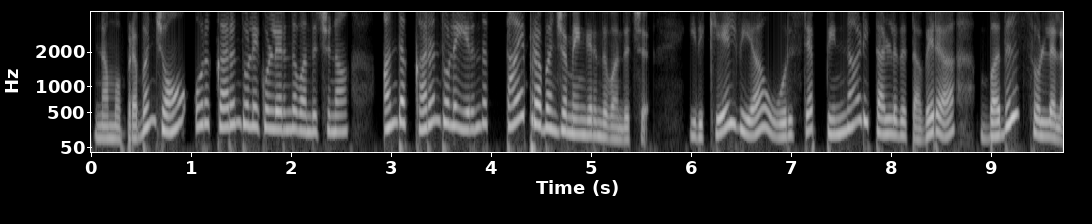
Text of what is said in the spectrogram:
நம்ம பிரபஞ்சம் ஒரு கருந்துளைக்குள்ள இருந்து வந்துச்சுன்னா அந்த கருந்துளை இருந்த தாய் பிரபஞ்சம் எங்கிருந்து வந்துச்சு? இது கேள்வியா ஒரு ஸ்டெப் பின்னாடி தள்ளுது தவிர பதில் சொல்லல.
